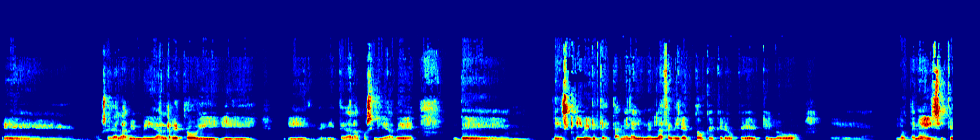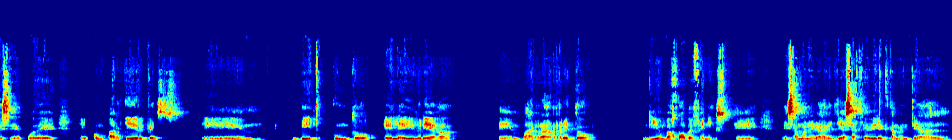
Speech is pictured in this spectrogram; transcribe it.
eh, o se da la bienvenida al reto y, y, te da la posibilidad de, de, inscribirte. También hay un enlace directo que creo que, que lo, eh, lo tenéis y que se puede compartir, que es eh, bit.ly eh, barra reto guion bajo ave fénix. Eh, de esa manera ya se accede directamente al,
